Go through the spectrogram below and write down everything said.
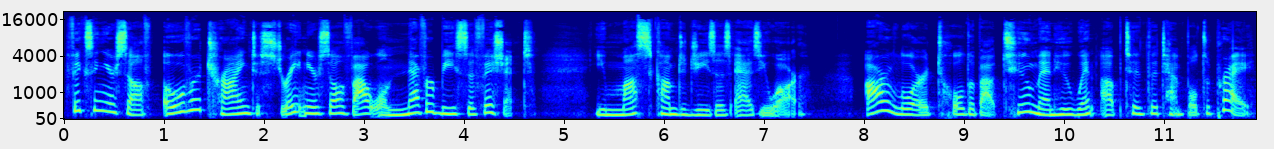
Fixing yourself over trying to straighten yourself out will never be sufficient. You must come to Jesus as you are. Our Lord told about two men who went up to the temple to pray.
